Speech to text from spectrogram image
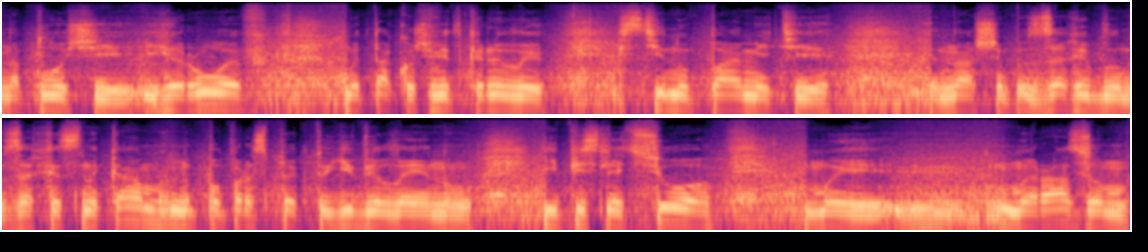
на площі героїв. Ми також відкрили стіну пам'яті нашим загиблим захисникам ну, по проспекту Ювілейному. І після цього ми, ми разом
